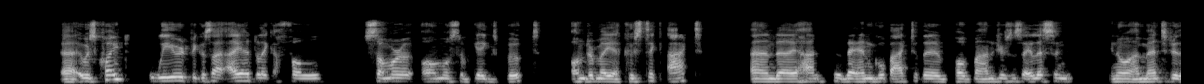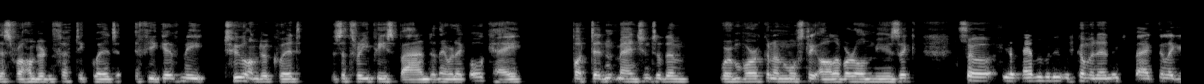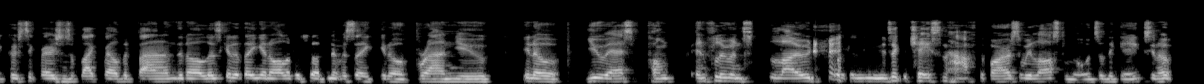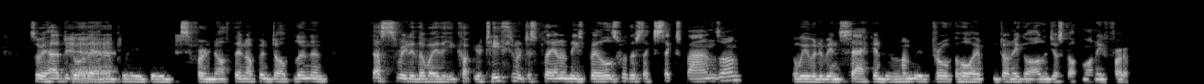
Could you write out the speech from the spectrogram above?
Uh, it was quite weird because I, I had like a full summer almost of gigs booked under my acoustic act, and I had to then go back to the pub managers and say, "Listen, you know, I meant to do this for 150 quid. If you give me 200 quid, there's a three-piece band." And they were like, "Okay," but didn't mention to them we're working on mostly all of our own music. So you know, everybody was coming in expecting like acoustic versions of Black Velvet Band and all this kind of thing, and all of a sudden it was like you know brand new, you know US punk influenced loud music chasing half the bar. So we lost loads of the gigs, you know. So we had to go then and play gigs for nothing up in Dublin, and that's really the way that you cut your teeth, you know, just playing on these bills where there's like six bands on. And we would have been second and We drove the whole way from Donegal and just got money for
